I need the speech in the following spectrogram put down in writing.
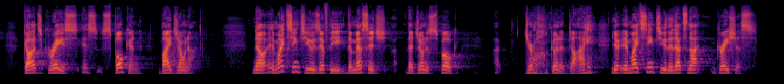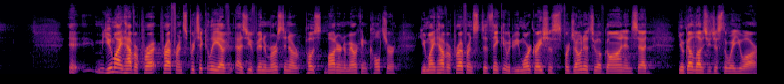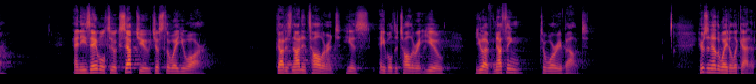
God's grace is spoken by Jonah. Now, it might seem to you as if the, the message that Jonah spoke, uh, you're all going to die. It might seem to you that that's not gracious. It, you might have a pre- preference, particularly as you've been immersed in a postmodern American culture. You might have a preference to think it would be more gracious for Jonah to have gone and said, You know, God loves you just the way you are and He's able to accept you just the way you are. God is not intolerant, He is able to tolerate you. You have nothing to worry about. Here's another way to look at it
